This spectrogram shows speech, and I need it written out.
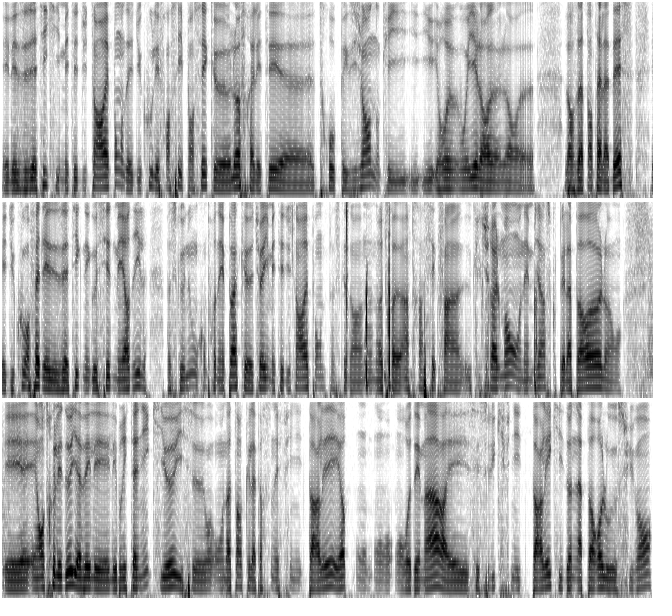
et les Asiatiques, ils mettaient du temps à répondre. Et du coup, les Français ils pensaient que l'offre elle était euh, trop exigeante, donc ils, revoyaient euh, leurs attentes à la baisse, et du coup en fait les Asiatiques négociaient de meilleurs deals, parce que nous on comprenait pas que tu vois ils mettaient du temps à répondre, parce que dans, notre intrinsèque, enfin culturellement on aime bien se couper la parole, et, entre les deux il y avait les, Britanniques qui eux ils se, on attend que la personne ait fini de parler et hop on, redémarre et c'est celui qui finit de parler qui donne la parole au suivant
